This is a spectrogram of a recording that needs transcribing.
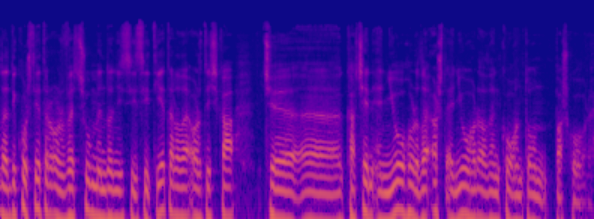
dhe dikush tjetër është veçu me ndonjë cilësi tjetër dhe është diçka që ka qenë e njohur dhe është e njohur edhe në kohën tonë bashkëkohore.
